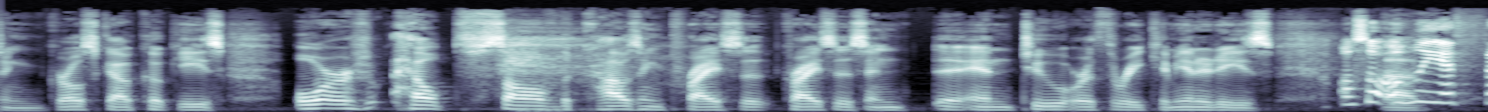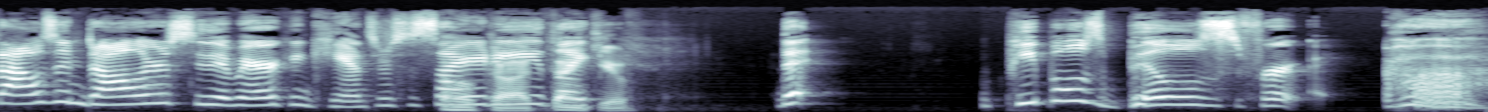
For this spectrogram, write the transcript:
in Girl Scout cookies or help solve the housing price, crisis in, in two or three communities. Also, uh, only a $1,000 to the American Cancer Society. Oh God, thank like, you. That people's bills for uh,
